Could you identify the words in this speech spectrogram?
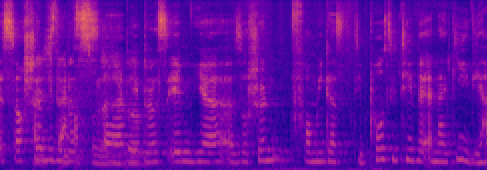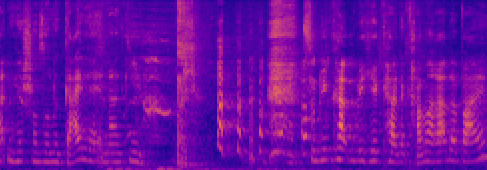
Ist auch schön, wie du, das, so äh, wie du das eben hier äh, so schön formiert hast. Die positive Energie. Die hatten hier schon so eine geile Energie. Zum Glück hatten wir hier keine Kamera dabei.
